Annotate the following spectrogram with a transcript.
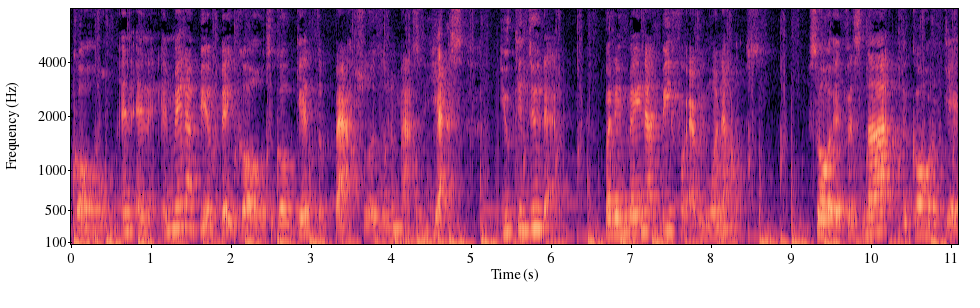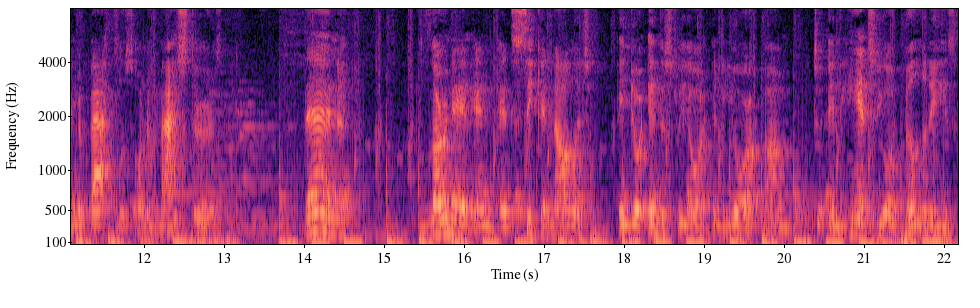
goal, and, and it may not be a big goal to go get the bachelor's and the master's. Yes, you can do that, but it may not be for everyone else. So if it's not the goal of getting the bachelor's or the master's, then learning and, and seeking knowledge in your industry or in your um, to enhance your abilities,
